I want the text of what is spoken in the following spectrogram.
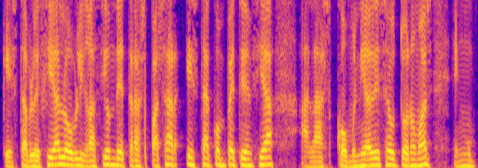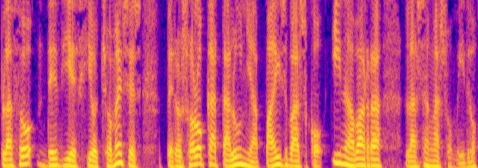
que establecía la obligación de traspasar esta competencia a las comunidades autónomas en un plazo de 18 meses, pero solo Cataluña, País Vasco y Navarra las han asumido.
